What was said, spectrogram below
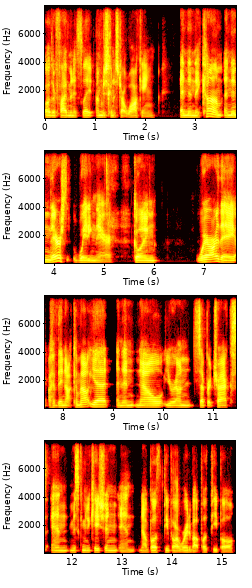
oh, they're five minutes late. I'm just going to start walking, and then they come, and then they're waiting there, going where are they? Have they not come out yet? And then now you're on separate tracks and miscommunication, and now both people are worried about both people.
